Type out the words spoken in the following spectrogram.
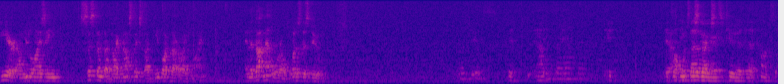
here, I'm utilizing system.diagnostics.debug.writeline. In the .NET world, what does this do? It, out- it, It it's a outputs this debugger text. to the console.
